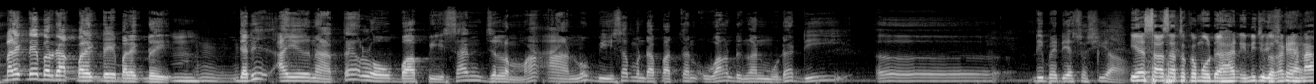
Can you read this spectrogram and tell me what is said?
balik deh barudak balik deh balik deh. Jadi ayeuna teh loba pisan jelema anu bisa mendapatkan uang dengan mudah di eh di media sosial. Ya salah satu kemudahan ini juga kan karena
